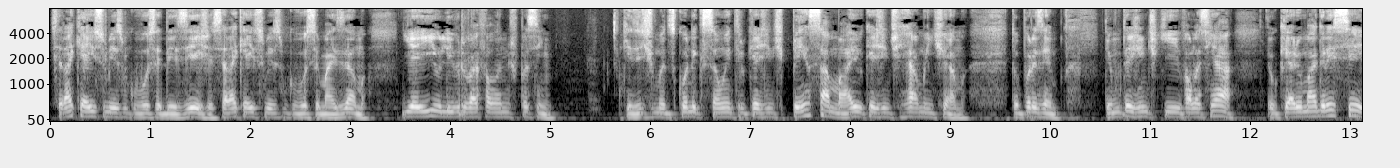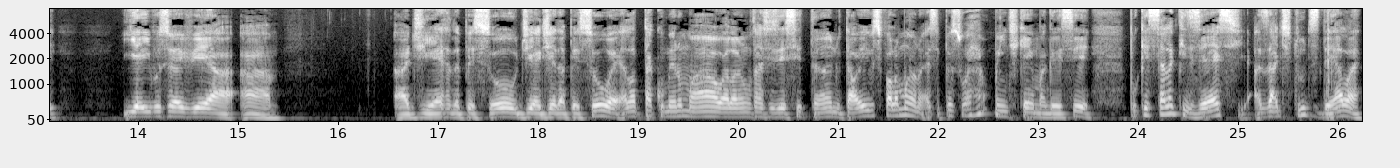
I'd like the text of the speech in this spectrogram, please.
será que é isso mesmo que você deseja? Será que é isso mesmo que você mais ama? E aí o livro vai falando tipo assim, que existe uma desconexão entre o que a gente pensa amar e o que a gente realmente ama. Então, por exemplo, tem muita gente que fala assim: ah, eu quero emagrecer. E aí você vai ver a, a, a dieta da pessoa, o dia a dia da pessoa, ela tá comendo mal, ela não tá se exercitando e tal. E aí você fala, mano, essa pessoa realmente quer emagrecer? Porque se ela quisesse, as atitudes dela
